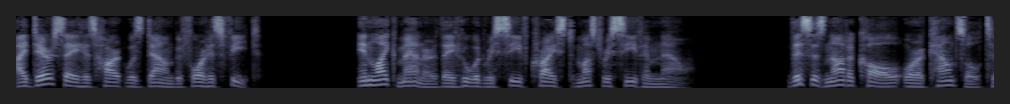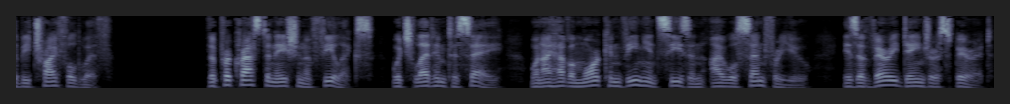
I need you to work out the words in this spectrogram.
I dare say his heart was down before his feet. In like manner they who would receive Christ must receive him now. This is not a call or a counsel to be trifled with. The procrastination of Felix, which led him to say, When I have a more convenient season I will send for you, is a very dangerous spirit.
